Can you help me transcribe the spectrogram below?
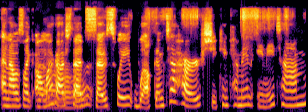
and i was like oh my gosh that's so sweet welcome to her she can come in anytime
